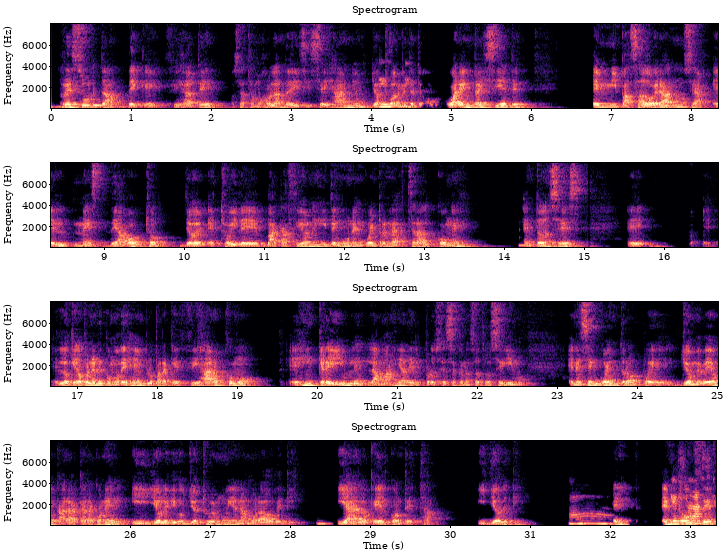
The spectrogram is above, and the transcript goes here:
Resulta de que, fíjate, o sea, estamos hablando de 16 años, yo actualmente tengo 47, en mi pasado verano, o sea, el mes de agosto, yo estoy de vacaciones y tengo un encuentro en el astral con él. Entonces, eh, eh, lo quiero poner como de ejemplo para que fijaros cómo es increíble la magia del proceso que nosotros seguimos. En ese encuentro, pues yo me veo cara a cara con él y yo le digo, yo estuve muy enamorado de ti. Y a lo que él contesta, y yo de ti. Ah, entonces,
